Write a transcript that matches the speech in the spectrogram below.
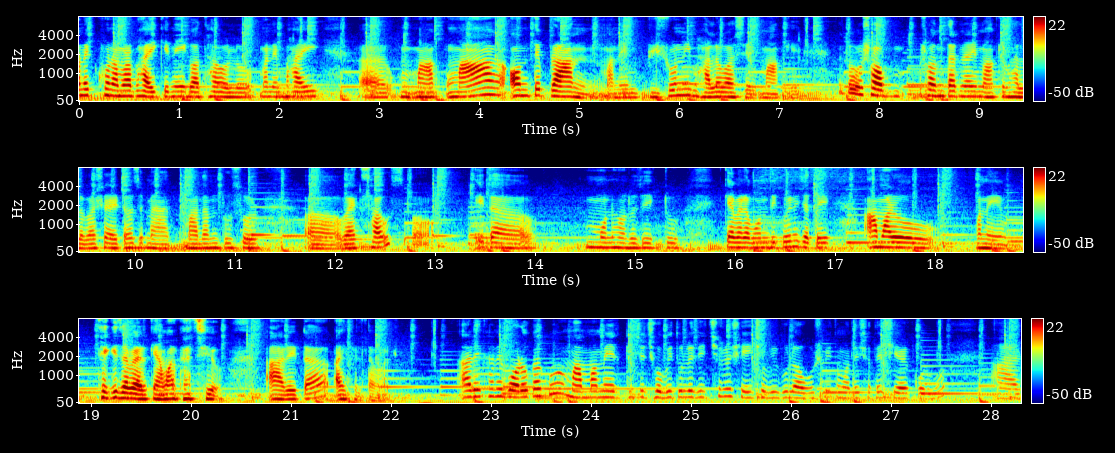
অনেকক্ষণ আমার ভাইকে নিয়ে কথা হলো। মানে ভাই মা মা অন্তে প্রাণ মানে ভীষণই ভালোবাসে মাকে। তো সব সন্তানরাই মাকে ভালোবাসে। এটা হচ্ছে মাদাম তুসোর ওয়্যাক্স হাউস এটা মনে হলো যে একটু ক্যামেরা বন্দি করে নিই যাতে আমারও মানে থেকে যাবে আর কি আমার কাছেও। আর এটা আইফেল টাওয়ার আর এখানে বড় কাকু মাম্মামের কিছু ছবি তুলে দিচ্ছিল। সেই ছবিগুলো অবশ্যই তোমাদের সাথে শেয়ার করব। আর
